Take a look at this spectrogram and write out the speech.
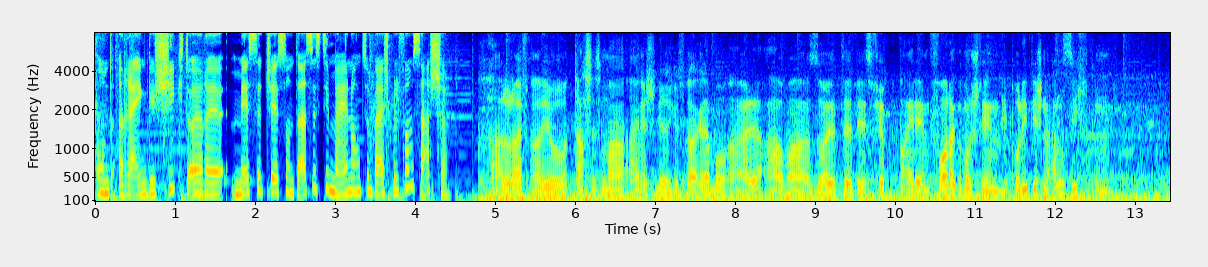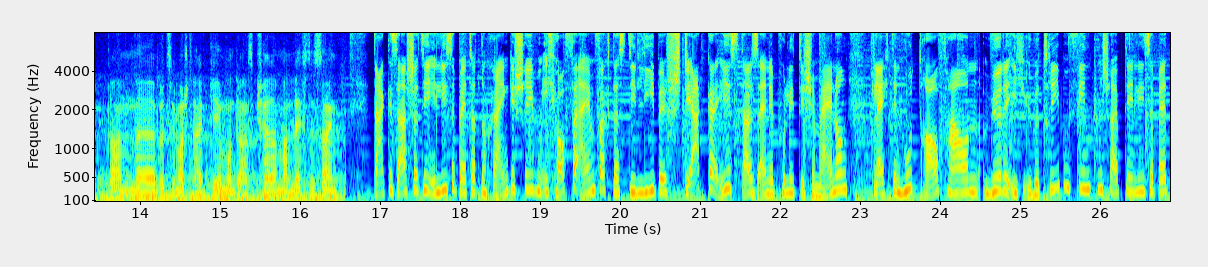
und reingeschickt, eure Messages. Und das ist die Meinung zum Beispiel vom Sascha. Hallo Live Radio, das ist mal eine schwierige Frage der Moral, aber sollte das für beide im Vordergrund stehen, die politischen Ansichten, dann äh, wird es immer Streit geben und da ist gescheiter, man lässt es sein. Danke, Sascha. Die Elisabeth hat noch reingeschrieben. Ich hoffe einfach, dass die Liebe stärker ist als eine politische Meinung. Gleich den Hut draufhauen würde ich übertrieben finden, schreibt die Elisabeth.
